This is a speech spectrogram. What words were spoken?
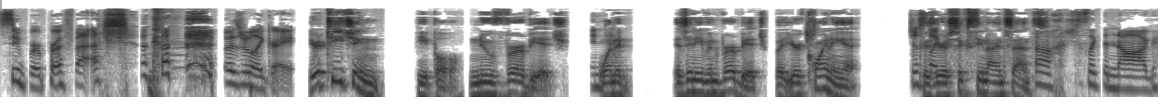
super profesh. it was really great. You're teaching people new verbiage when it isn't even verbiage, but you're coining it just because like you're 69 cents. ugh, just like the nog.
